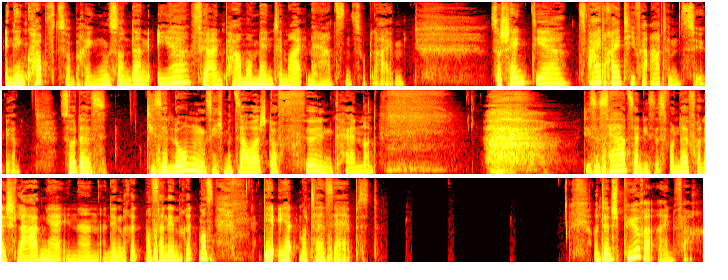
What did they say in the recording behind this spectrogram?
in den Kopf zu bringen, sondern eher für ein paar Momente mal im Herzen zu bleiben. So schenkt dir zwei, drei tiefe Atemzüge, so dass diese Lungen sich mit Sauerstoff füllen können und dieses Herz an dieses wundervolle Schlagen erinnern, an den Rhythmus, an den Rhythmus der Erdmutter selbst. Und dann spüre einfach,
